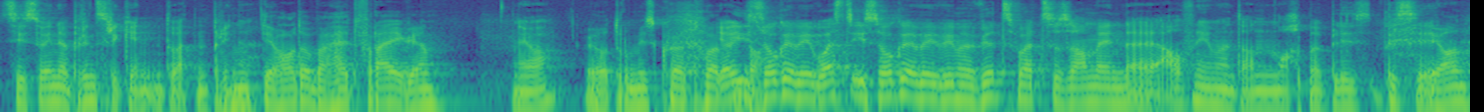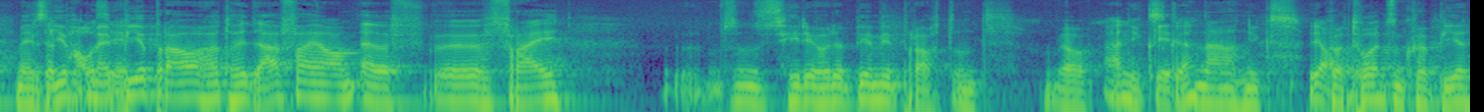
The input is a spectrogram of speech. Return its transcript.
sie sollen einen Prinzregenten dort bringen. Der hat aber heute frei, gell? Ja. Ja, darum ist kein Torten Ja, ich da. sage, weißt, ich sage, wenn wir Wirtswort zusammen äh, aufnehmen, dann macht man ein bisschen Ja, mein, bisschen Bier, Pause. mein Bierbrauer hat halt auch Feierabend, äh, äh, frei, sonst hätte ich halt ein Bier mitgebracht und ja. Auch nichts, gell? Nein, nichts. Ja. Kein Torten, kein Bier.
